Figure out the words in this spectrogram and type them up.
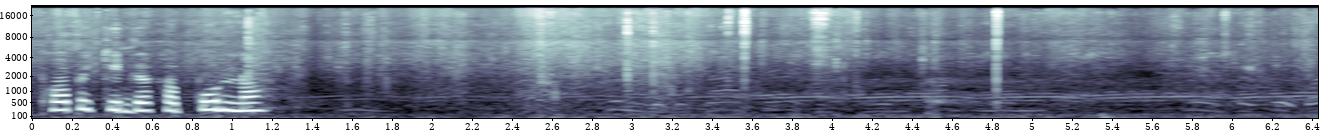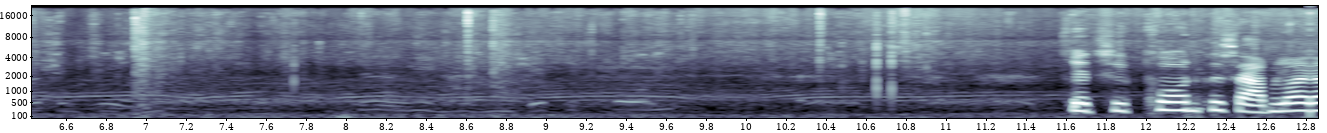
ก็บพอไปกินกับข้าวปุ้นเนาะเจ็ดสิบโคนคือสามร้อย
